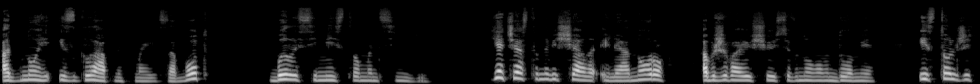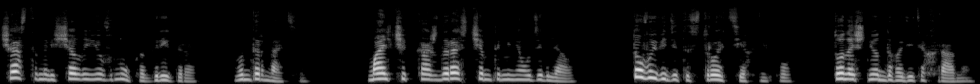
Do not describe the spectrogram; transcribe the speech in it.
Одной из главных моих забот было семейство Мансиньи. Я часто навещала Элеонору, обживающуюся в новом доме, и столь же часто навещала ее внука Григора в интернате. Мальчик каждый раз чем-то меня удивлял. То выведет из строя технику, то начнет доводить охрану,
